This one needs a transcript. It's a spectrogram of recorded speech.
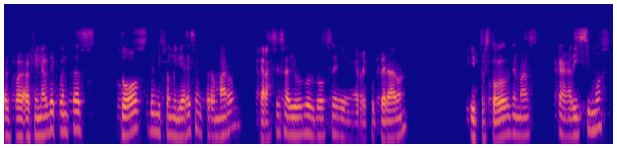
Al, al final de cuentas, dos de mis familiares se enfermaron. Gracias a Dios los dos se recuperaron. Y pues todos los demás cagadísimos.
